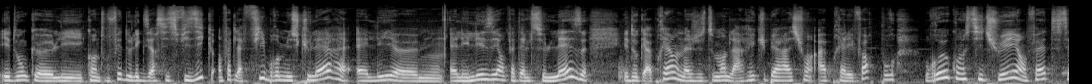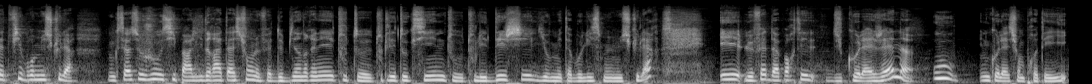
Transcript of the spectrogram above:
Et donc euh, les, quand on fait de l'exercice physique, en fait la fibre musculaire, elle est, elle est lésée, en fait elle se lèse. Et donc après, on a justement de la récupération après l'effort pour reconstituer en fait cette fibre musculaire. Donc ça se joue aussi par l'hydratation, le fait de bien drainer toutes, toutes les toxines, tous les déchets liés au métabolisme musculaire, et le fait d'apporter du collagène ou une collation protéique.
